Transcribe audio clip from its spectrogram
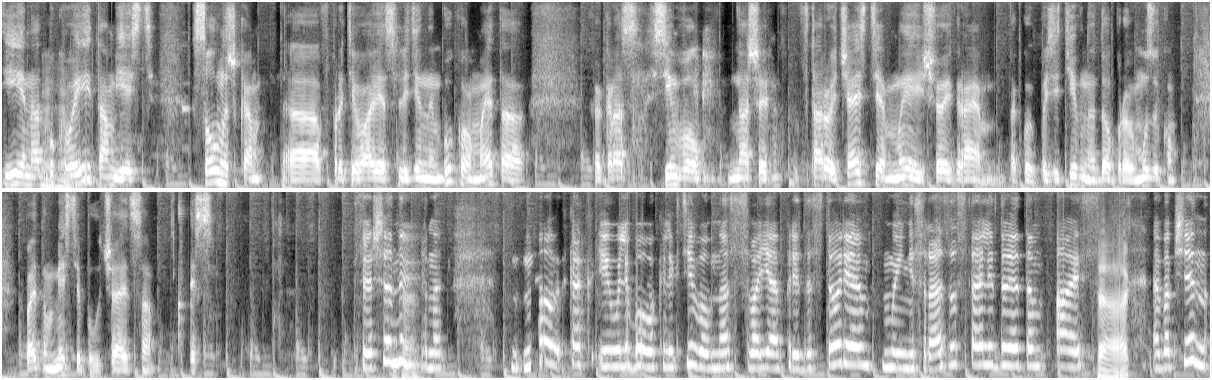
И над буквой «и» там есть солнышко э, в противовес ледяным буквам. Это как раз символ нашей второй части. Мы еще играем такую позитивную, добрую музыку. Поэтому вместе получается «Айс». Совершенно да. верно. Но, как и у любого коллектива, у нас своя предыстория. Мы не сразу стали дуэтом Айс. Так. Вообще,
